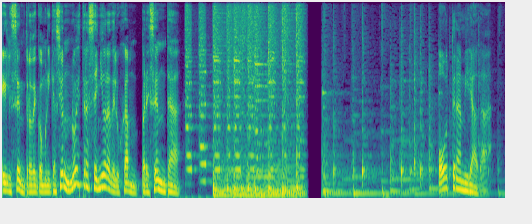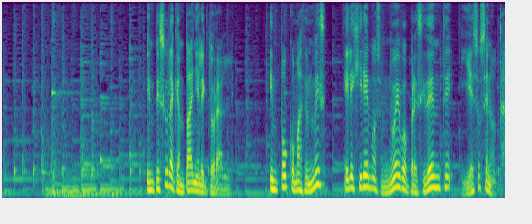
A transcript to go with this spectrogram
El Centro de Comunicación Nuestra Señora de Luján presenta Otra mirada. Empezó la campaña electoral. En poco más de un mes elegiremos nuevo presidente y eso se nota.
